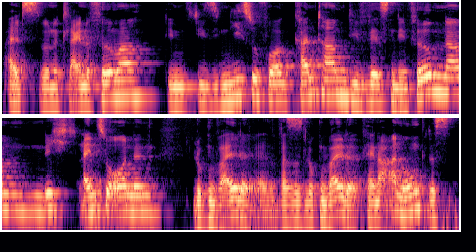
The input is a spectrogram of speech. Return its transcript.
Als so eine kleine Firma, die, die sie nie zuvor gekannt haben, die wissen den Firmennamen nicht einzuordnen. Luckenwalde, was ist Luckenwalde? Keine Ahnung. Das,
